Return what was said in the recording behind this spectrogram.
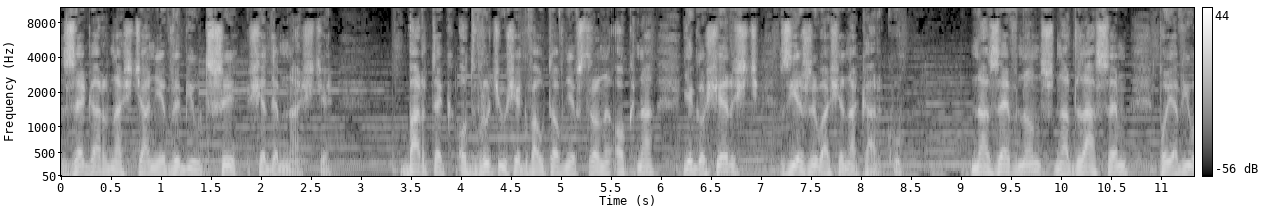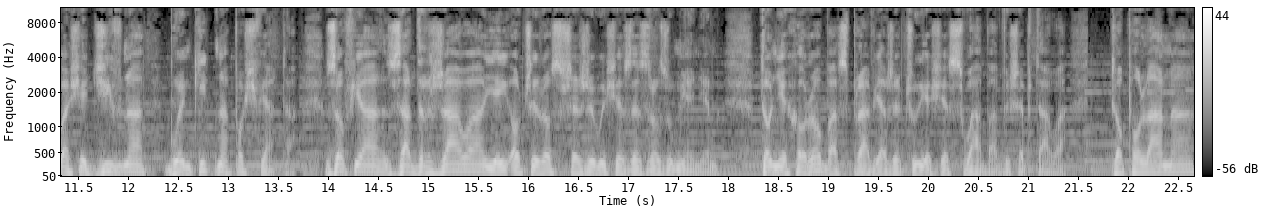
zegar na ścianie wybił 3.17. Bartek odwrócił się gwałtownie w stronę okna, jego sierść zjeżyła się na karku. Na zewnątrz, nad lasem, pojawiła się dziwna, błękitna poświata. Zofia zadrżała, jej oczy rozszerzyły się ze zrozumieniem. To nie choroba sprawia, że czuje się słaba, wyszeptała. To polana,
